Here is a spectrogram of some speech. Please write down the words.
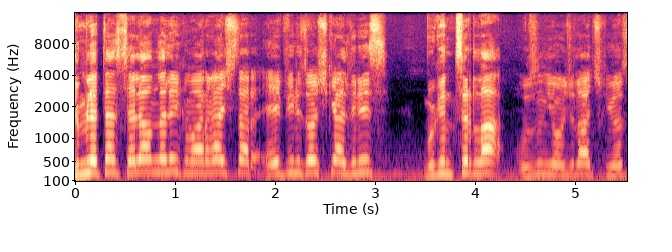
Cümleten selamünaleyküm arkadaşlar. Hepiniz hoş geldiniz. Bugün tırla uzun yolculuğa çıkıyoruz.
